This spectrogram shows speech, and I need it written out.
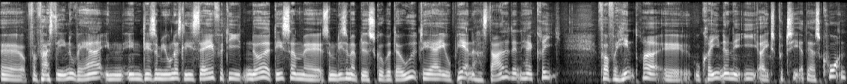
Øh, for faktisk det er endnu værre end, end det, som Jonas lige sagde, fordi noget af det, som, øh, som ligesom er blevet skubbet derud, det er, at europæerne har startet den her krig for at forhindre øh, ukrainerne i at eksportere deres korn,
